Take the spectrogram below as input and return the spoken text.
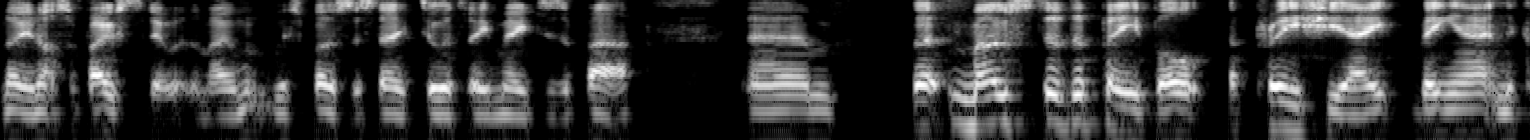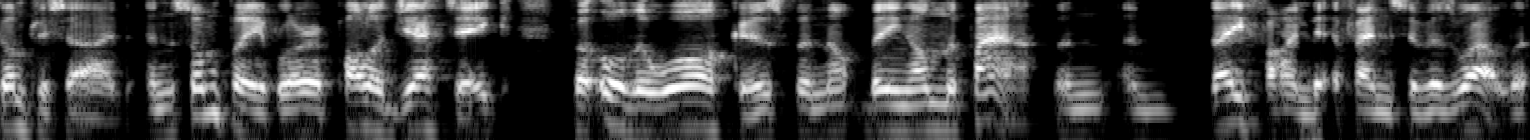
No, you're not supposed to do at the moment. We're supposed to stay two or three meters apart. Um, but most of the people appreciate being out in the countryside, and some people are apologetic for other walkers for not being on the path, and, and they find it offensive as well that,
